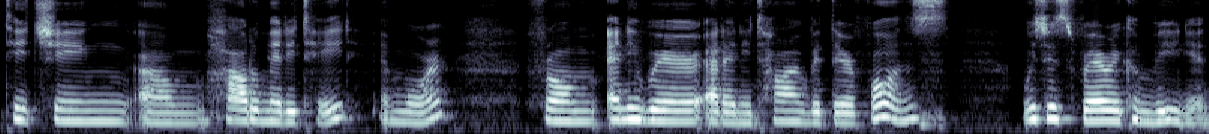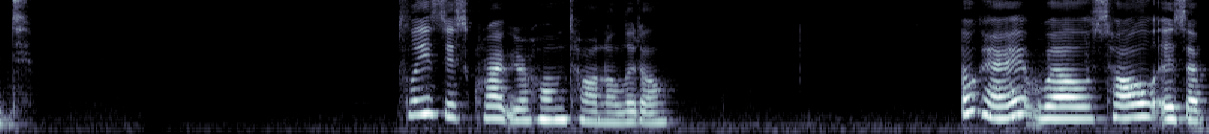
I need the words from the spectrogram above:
teaching um, how to meditate and more from anywhere at any time with their phones, which is very convenient. Please describe your hometown a little. Okay, well, Seoul is a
